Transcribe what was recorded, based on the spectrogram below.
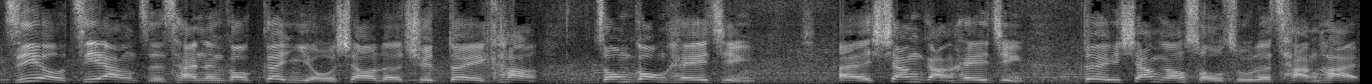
只有这样子才能够更有效的去对抗中共黑警，哎，香港黑警对于香港手足的残害，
